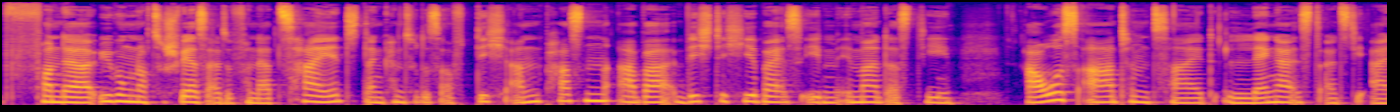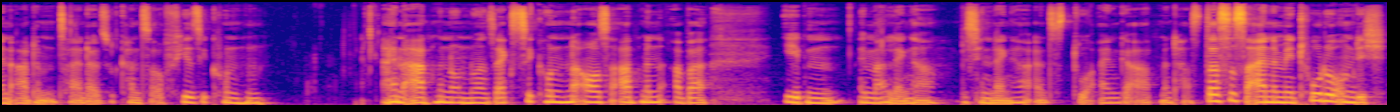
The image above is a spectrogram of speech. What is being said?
von der Übung noch zu schwer ist, also von der Zeit, dann kannst du das auf dich anpassen. Aber wichtig hierbei ist eben immer, dass die Ausatemzeit länger ist als die Einatemzeit. Also du kannst auch vier Sekunden einatmen und nur sechs Sekunden ausatmen, aber eben immer länger, bisschen länger, als du eingeatmet hast. Das ist eine Methode, um dich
